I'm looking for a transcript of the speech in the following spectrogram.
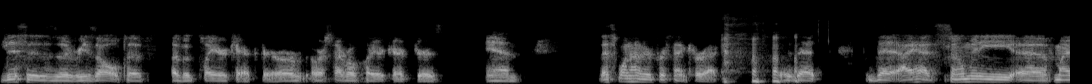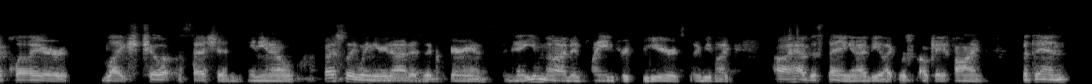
"This is a result of of a player character or or several player characters," and that's 100% correct. that that I had so many of my players like show up to session and you know especially when you're not as experienced and even though i've been playing for years they'd be like oh i have this thing and i'd be like okay fine. But then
